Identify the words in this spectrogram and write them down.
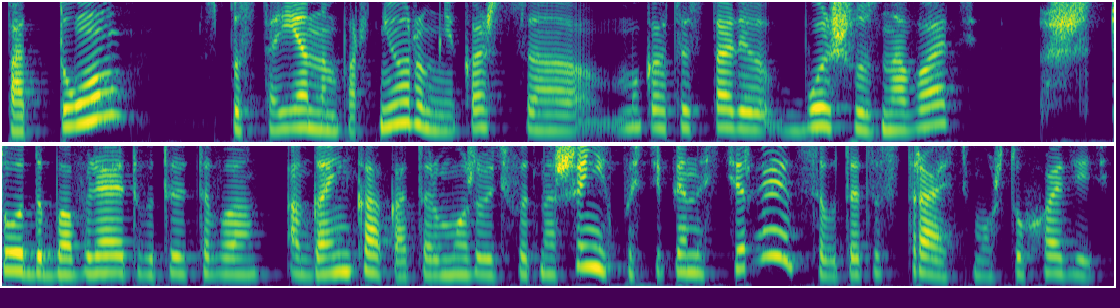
потом с постоянным партнером, мне кажется, мы как-то стали больше узнавать, что добавляет вот этого огонька, который, может быть, в отношениях постепенно стирается, вот эта страсть может уходить.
